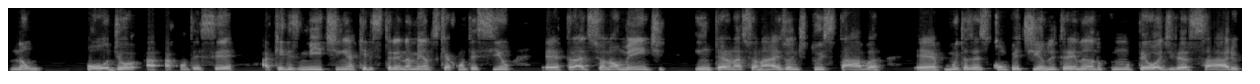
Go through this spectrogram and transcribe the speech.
não pôde acontecer aqueles meetings, aqueles treinamentos que aconteciam é, tradicionalmente internacionais, onde tu estava é, muitas vezes competindo e treinando com o teu adversário,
